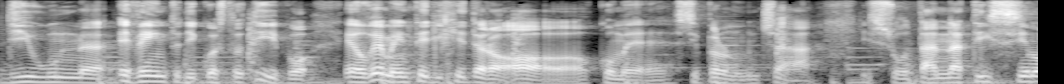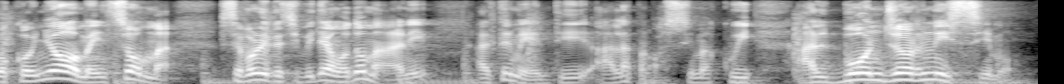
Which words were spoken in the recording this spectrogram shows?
di un evento di questo tipo. E ovviamente gli chiederò come si pronuncia il suo dannatissimo cognome, insomma, se volete ci vediamo domani, altrimenti alla prossima qui. Al buongiornissimo.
